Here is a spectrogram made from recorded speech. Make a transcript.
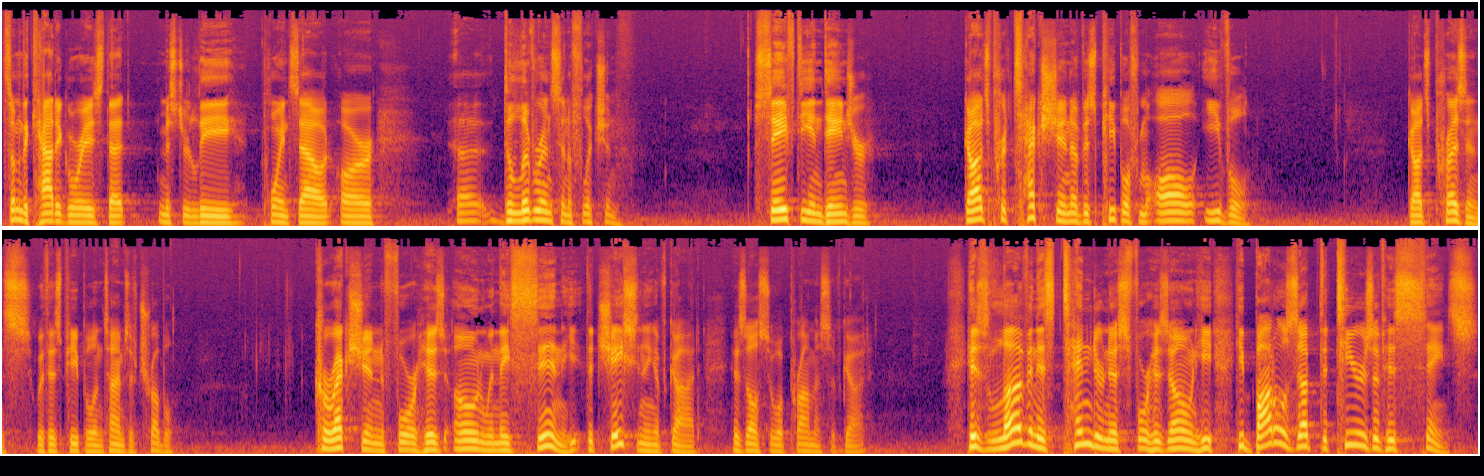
some of the categories that Mr. Leigh points out are uh, deliverance and affliction, safety and danger, God's protection of his people from all evil, God's presence with his people in times of trouble, correction for his own when they sin. He, the chastening of God is also a promise of God. His love and his tenderness for his own, he, he bottles up the tears of his saints.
